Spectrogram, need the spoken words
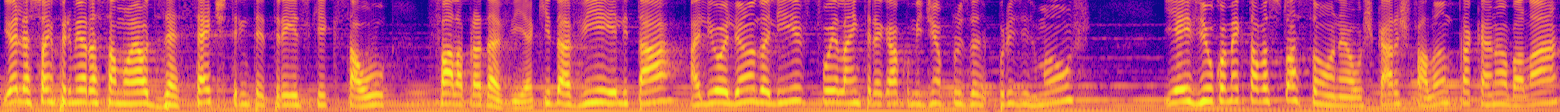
E olha só em 1 Samuel 17:33 o que que Saul fala para Davi. Aqui Davi, ele tá ali olhando ali, foi lá entregar comidinha para os irmãos, e aí viu como é que estava a situação, né? Os caras falando pra caramba lá,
